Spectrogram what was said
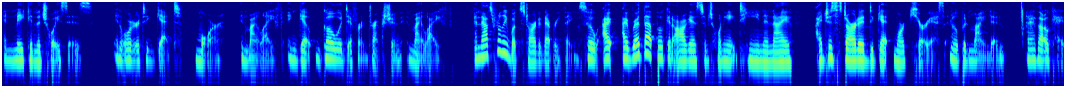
and making the choices in order to get more in my life and get go a different direction in my life. And that's really what started everything. So I, I read that book in August of 2018 and I I just started to get more curious and open-minded. And I thought, okay,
